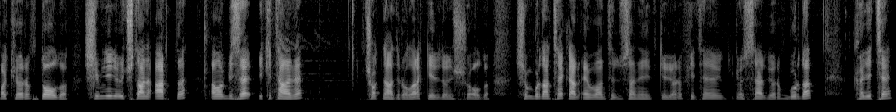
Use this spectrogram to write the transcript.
Bakıyorum doldu. Şimdi yine 3 tane arttı. Ama bize 2 tane çok nadir olarak geri dönüşü oldu. Şimdi buradan tekrar envanter düzenleyip geliyorum. Filtre göster diyorum. Burada kalite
